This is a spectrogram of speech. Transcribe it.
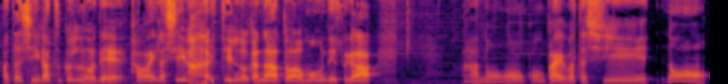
私が作るので可愛らしいは入っているのかなとは思うんですがあの今回私の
